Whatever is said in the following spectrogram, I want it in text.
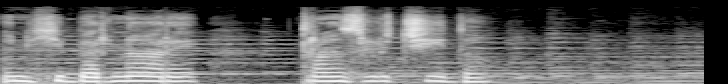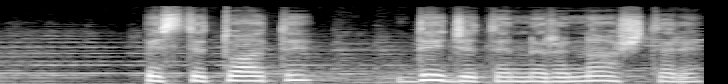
în hibernare translucidă. Peste toate, degete în renaștere,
